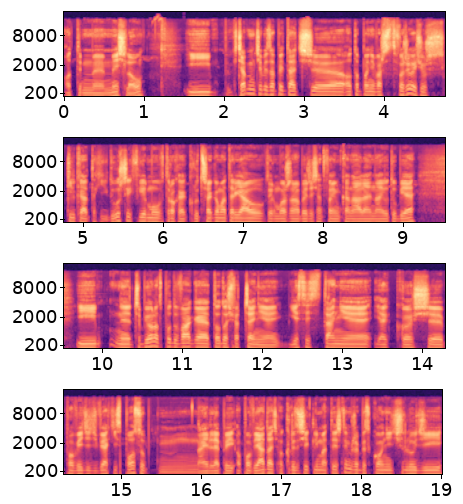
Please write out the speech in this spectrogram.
o tym myślą. I chciałbym Ciebie zapytać e, o to, ponieważ stworzyłeś już kilka takich dłuższych filmów, trochę krótszego materiału, który można obejrzeć na Twoim kanale na YouTubie. I e, czy biorąc pod uwagę to doświadczenie, jesteś w stanie jakoś e, powiedzieć, w jaki sposób mm, najlepiej opowiadać o kryzysie klimatycznym, żeby skłonić ludzi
